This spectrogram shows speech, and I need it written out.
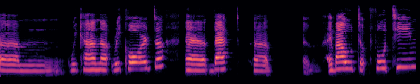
um, we can uh, record that uh, about 14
